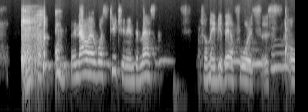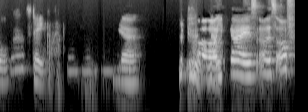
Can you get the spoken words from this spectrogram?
and now I was teaching in the mask, so maybe therefore it's, it's all stayed. Yeah. oh, no. you guys! Oh, it's off.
